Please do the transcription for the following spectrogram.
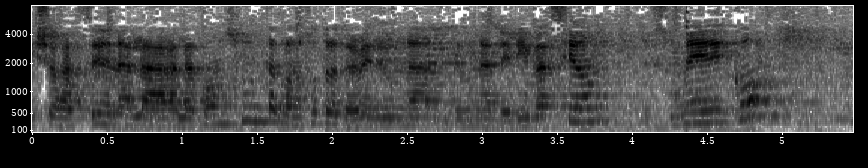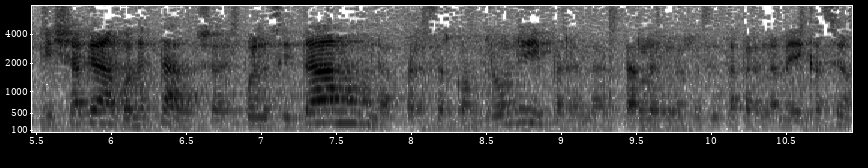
ellos acceden a la, consulta con nosotros a través de una, de una derivación de su médico y ya quedan conectados. Ya después los citamos para hacer control y para darles la receta para la medicación.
